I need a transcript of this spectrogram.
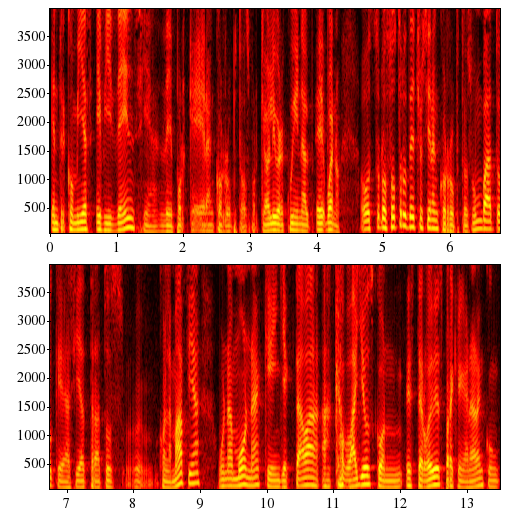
entre comillas, evidencia de por qué eran corruptos. Porque Oliver Queen, eh, bueno, otros, otros de hecho sí eran corruptos. Un vato que hacía tratos eh, con la mafia, una mona que inyectaba a caballos con esteroides para que ganaran con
